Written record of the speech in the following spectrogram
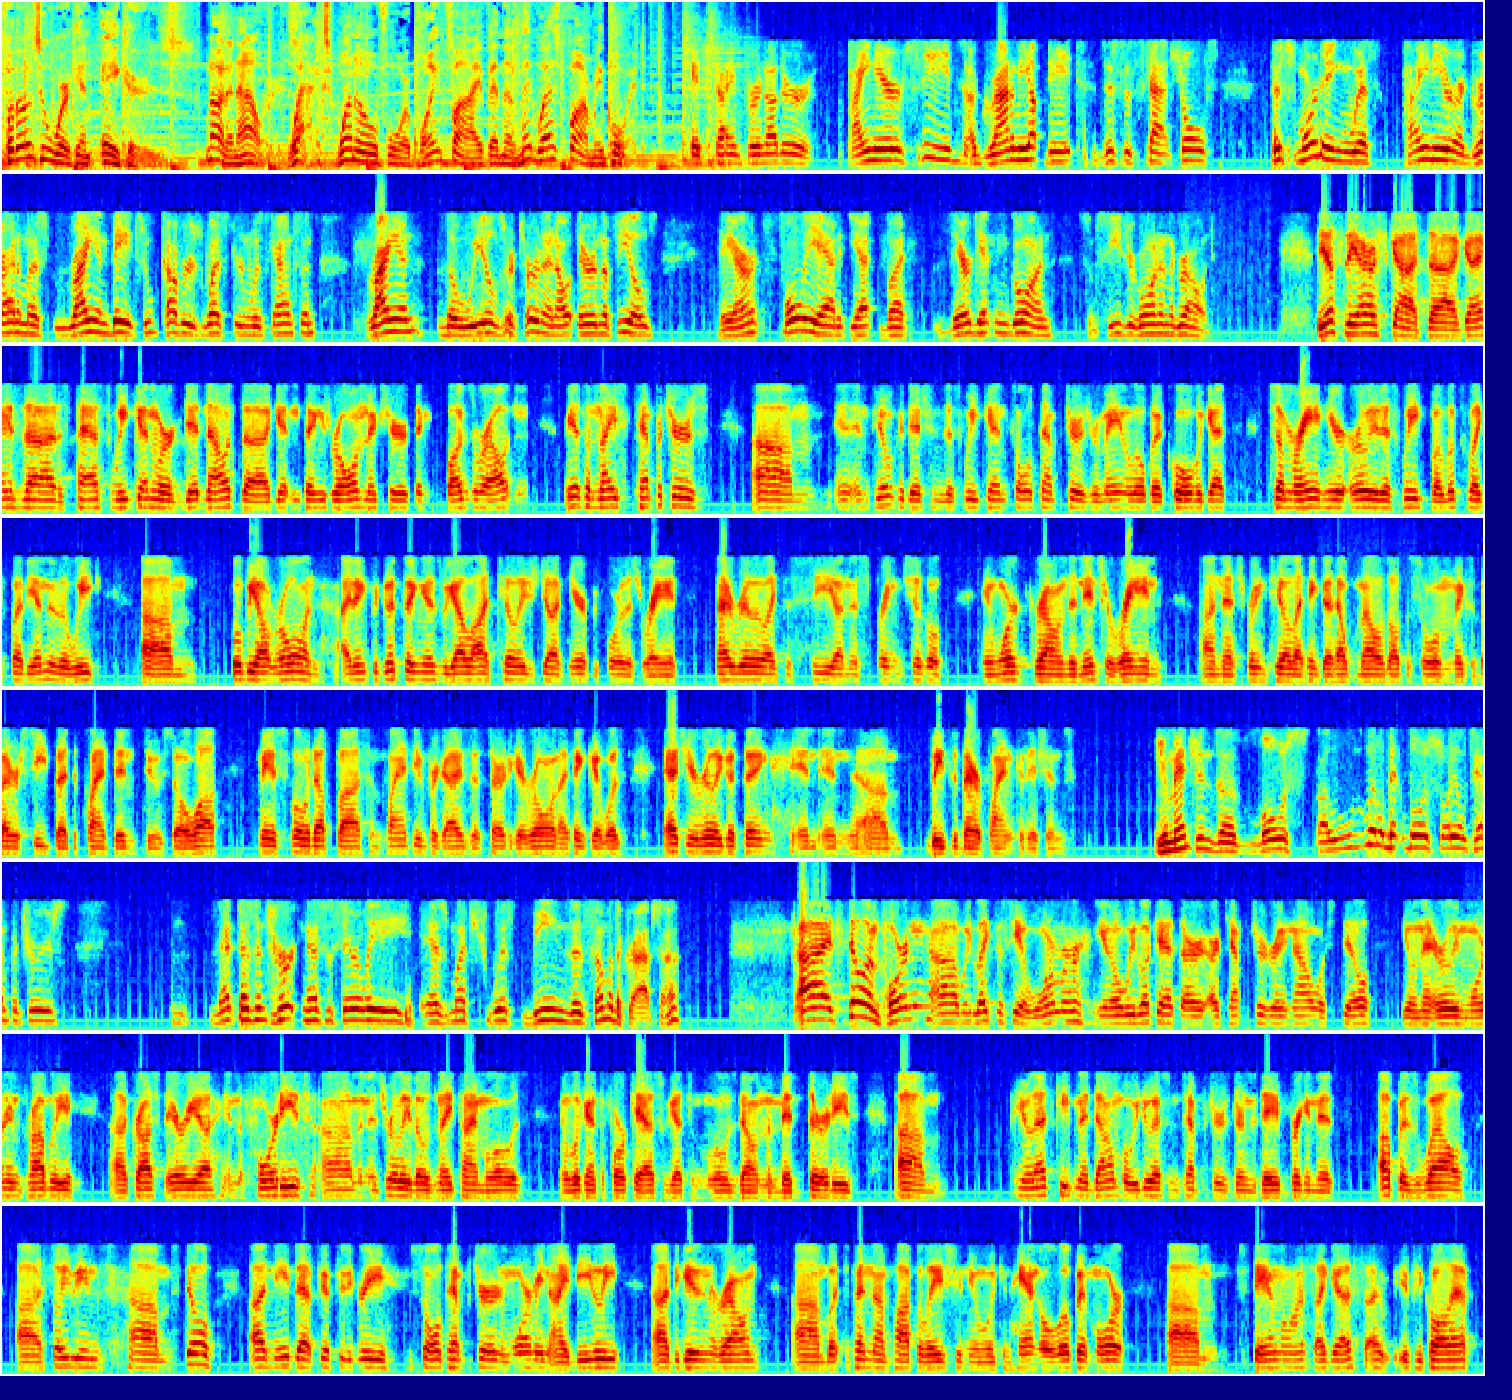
For those who work in acres, not in hours, Wax 104.5 and the Midwest Farm Report. It's time for another Pioneer Seeds agronomy update. This is Scott Schultz. This morning with Pioneer agronomist Ryan Bates, who covers western Wisconsin. Ryan, the wheels are turning out there in the fields. They aren't fully at it yet, but they're getting going. Some seeds are going in the ground. Yes, they are, Scott. Uh, guys, uh, this past weekend we're getting out, uh, getting things rolling, make sure things, bugs were out, and we had some nice temperatures um, and, and field conditions this weekend. Soil temperatures remain a little bit cool. We got some rain here early this week, but looks like by the end of the week, um, we'll be out rolling. I think the good thing is we got a lot of tillage done here before this rain. And I really like to see on this spring chiseled and worked ground an inch of rain on that spring till. I think that helps mellows out the soil and makes a better seed bed to plant into. So while it may have slowed up uh, some planting for guys that started to get rolling, I think it was actually a really good thing and, and um, leads to better planting conditions. You mentioned the low, a little bit low soil temperatures. That doesn't hurt necessarily as much with beans as some of the crops, huh? Uh, it's still important. Uh, we'd like to see it warmer. You know, we look at our, our temperatures right now. We're still, you know, in that early morning, probably uh, across the area in the 40s, um, and it's really those nighttime lows. You know, looking at the forecast, we got some lows down in the mid 30s. Um, you know, that's keeping it down, but we do have some temperatures during the day bringing it up as well. Uh, soybeans um, still uh, need that 50 degree soil temperature and warming ideally uh, to get in the ground. Um, but depending on population, you know, we can handle a little bit more um, stand loss, I guess, if you call that,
